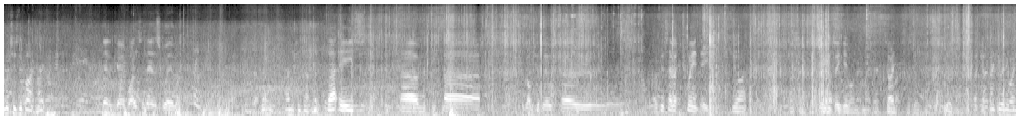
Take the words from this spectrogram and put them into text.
How much is the bike, mate? They're the curved ones and they're the square ones. How much is that, mate? That is, um, uh, forgot what uh, I was going to say about 20. You right? Okay. What are you thinking? On it, mate. That's Sorry? much for the- Good. Okay, thank you anyway.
